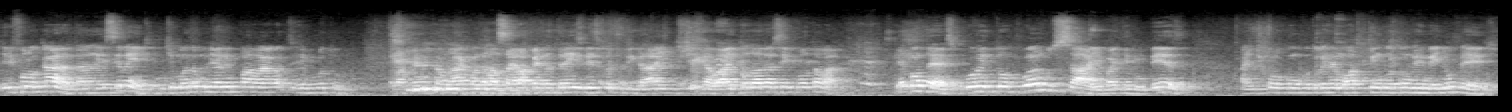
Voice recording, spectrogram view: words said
ele falou, cara, tá excelente, a gente manda a mulher limpar lá, você regula tudo. Ela aperta lá, quando ela sai, ela aperta três vezes para desligar e chega lá e toda hora ela sempre volta lá. O que acontece? O corretor, quando sai e vai ter limpeza, a gente colocou um controle remoto que tem um botão vermelho e um verde.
